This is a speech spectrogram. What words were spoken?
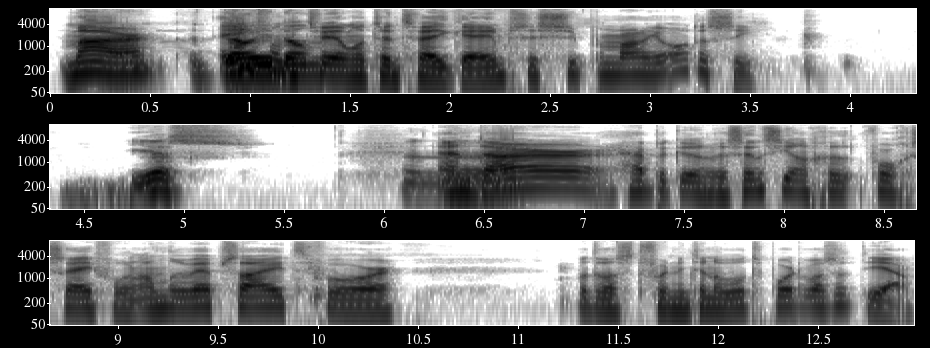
Maar En tel één je van dan- de 202 games is Super Mario Odyssey. Yes. En, En eh, daar heb ik een recensie aan ge- voor geschreven voor een andere website. Voor. Wat was het? Voor Nintendo World Report was het? Ja.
